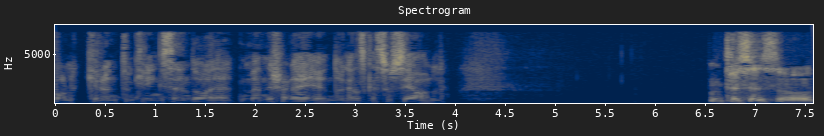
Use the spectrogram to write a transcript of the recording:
folk runt omkring sig ändå. Eh, Människan är ju ändå ganska social. Mm, Precis, och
